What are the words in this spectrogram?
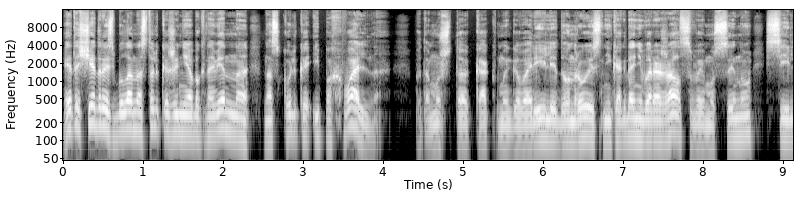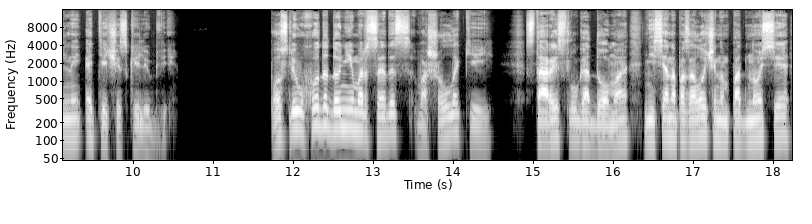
Эта щедрость была настолько же необыкновенна, насколько и похвальна, потому что, как мы говорили, Дон Руис никогда не выражал своему сыну сильной отеческой любви. После ухода Доньи Мерседес вошел лакей. Старый слуга дома, неся на позолоченном подносе,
